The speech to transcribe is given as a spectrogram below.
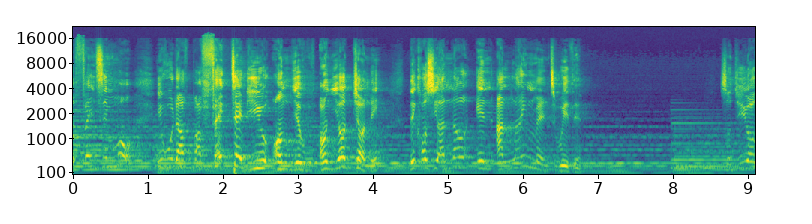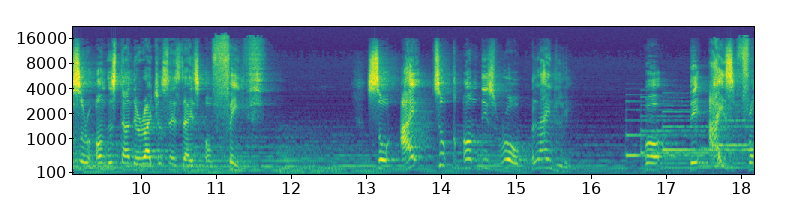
offends Him more. He would have perfected you on your on your journey because you are now in alignment with Him. So, do you also understand the righteousness that is of faith? So, I took on this role blindly, but the eyes from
